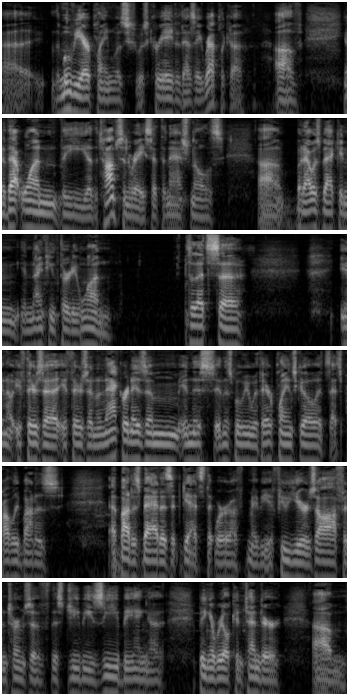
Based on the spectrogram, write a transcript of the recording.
uh, the movie Airplane was was created as a replica of. You know, that won the the Thompson race at the Nationals. Uh, but that was back in, in 1931. So that's uh, you know if there's a if there's an anachronism in this in this movie with airplanes go, it's that's probably about as about as bad as it gets. That we're maybe a few years off in terms of this Gee Bee Z being a being a real contender. Um,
